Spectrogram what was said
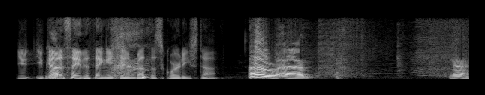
You you've got to say the thing again about the squirty stuff. Oh, um, no,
